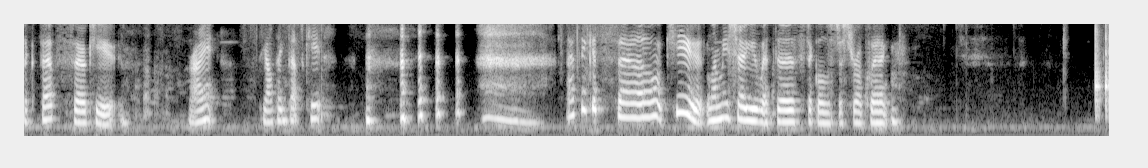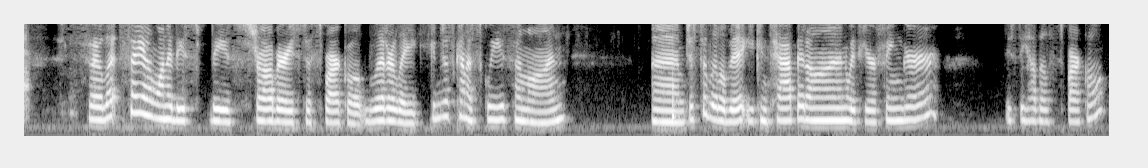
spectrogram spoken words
Like, that's so cute, right? Do y'all think that's cute? I think it's so cute. Let me show you with the stickles just real quick. So let's say I wanted these these strawberries to sparkle. Literally, you can just kind of squeeze some on, um, just a little bit. You can tap it on with your finger. You see how they'll sparkle?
